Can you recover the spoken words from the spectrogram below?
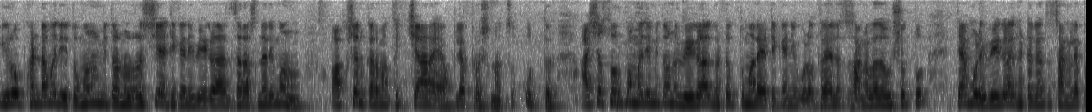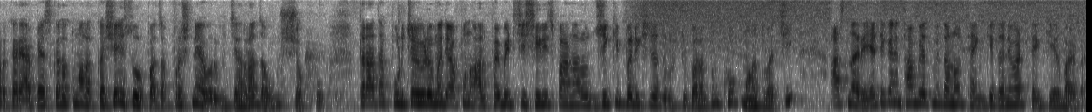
युरोप खंडामध्ये येतो. म्हणून मित्रांनो रशिया या ठिकाणी वेगळा आन्सर असणारे म्हणून ऑप्शन क्रमांक चार आहे आपल्या प्रश्नाचं उत्तर. अशा स्वरूपामध्ये मित्रांनो वेगळा घटक तुम्हाला या ठिकाणी ओळखायला सांगला जाऊ शकतो. त्यामुळे वेगळ्या घटकाचा चांगल्या प्रकारे अभ्यास करा. तुम्हाला कशाही स्वरूपाचा प्रश्न यावर विचारला जाऊ शकतो. तर आता पुढच्या व्हिडिओमध्ये आपण अल्फाबेटची सिरीज पाहणार आहोत जी की परीक्षेच्या दृष्टिकोनातून खूप महत्त्वाची असणार आहे. या ठिकाणी थांबूयात मित्रांनो. थँक्यू धन्यवाद. टेक केअर बाय बाय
